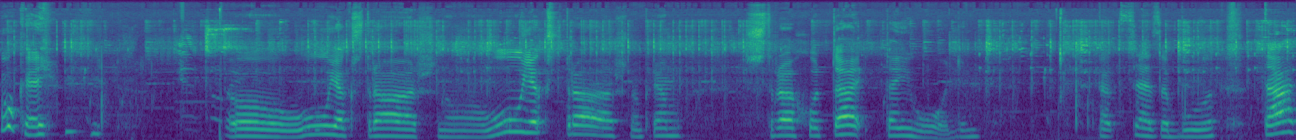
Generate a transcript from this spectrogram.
Окей. О, як страшно. У, як страшно. Прям страхота та й годі. Так, це забула. Так,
